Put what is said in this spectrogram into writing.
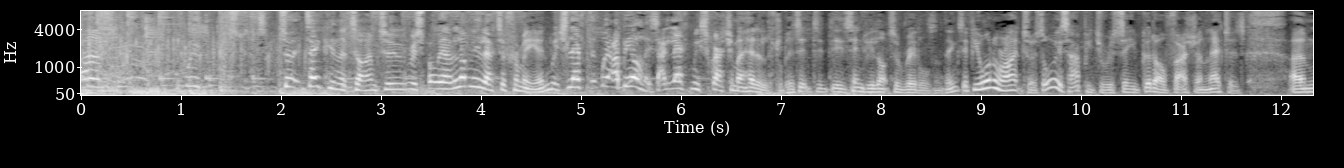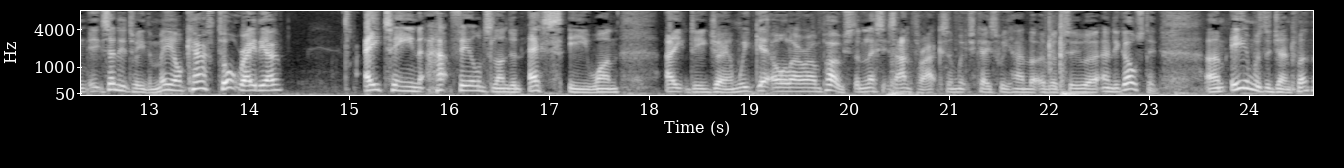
Um, we're t- taking the time to respond. We had a lovely letter from Ian, which left. Well, I'll be honest, it left me scratching my head a little bit. It, it, it seemed to be lots of riddles and things. If you want to write to us, always happy to receive good old fashioned letters. Um, it- send it to either me or Kath. Talk Radio, 18 Hatfields, London, SE1. 8DJ, and we get all our own post, unless it's anthrax, in which case we hand that over to uh, Andy Goldstein. Um, Ian was the gentleman.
